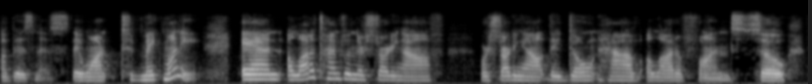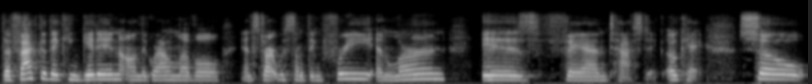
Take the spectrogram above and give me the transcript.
a business. They want to make money. And a lot of times when they're starting off or starting out, they don't have a lot of funds. So the fact that they can get in on the ground level and start with something free and learn is fantastic. Okay. So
